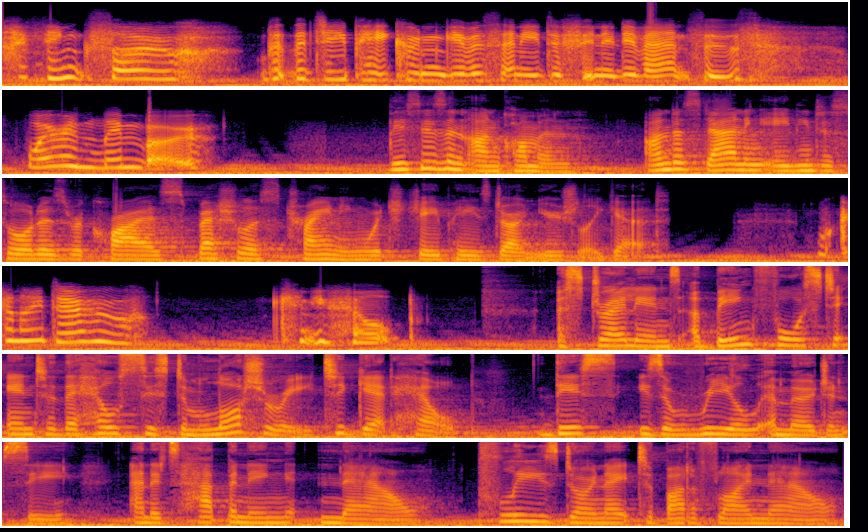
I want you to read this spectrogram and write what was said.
I think so, but the GP couldn't give us any definitive answers. We're in limbo. This isn't uncommon. Understanding eating disorders requires specialist training, which GPs don't usually get. What can I do? Can you help? Australians are being forced to enter the health system lottery to get help. This is a real emergency, and it's happening now. Please donate to Butterfly now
